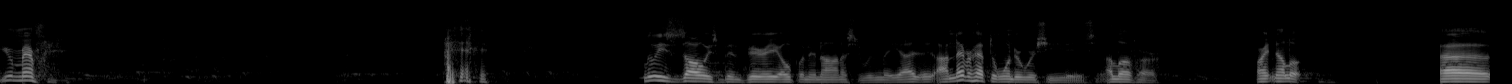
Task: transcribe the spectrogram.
You remember? Louise has always been very open and honest with me. I, I never have to wonder where she is. I love her. All right, now look. Uh,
